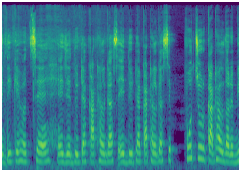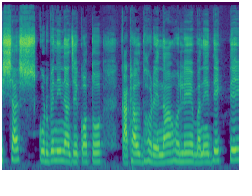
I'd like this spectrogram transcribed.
এদিকে হচ্ছে এই যে দুইটা কাঁঠাল গাছ, এই দুইটা কাঁঠাল গাছে প্রচুর কাঁঠাল ধরে, বিশ্বাস করবেনই না যে কত কাঁঠাল ধরে, না হলে মানে দেখতেই,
